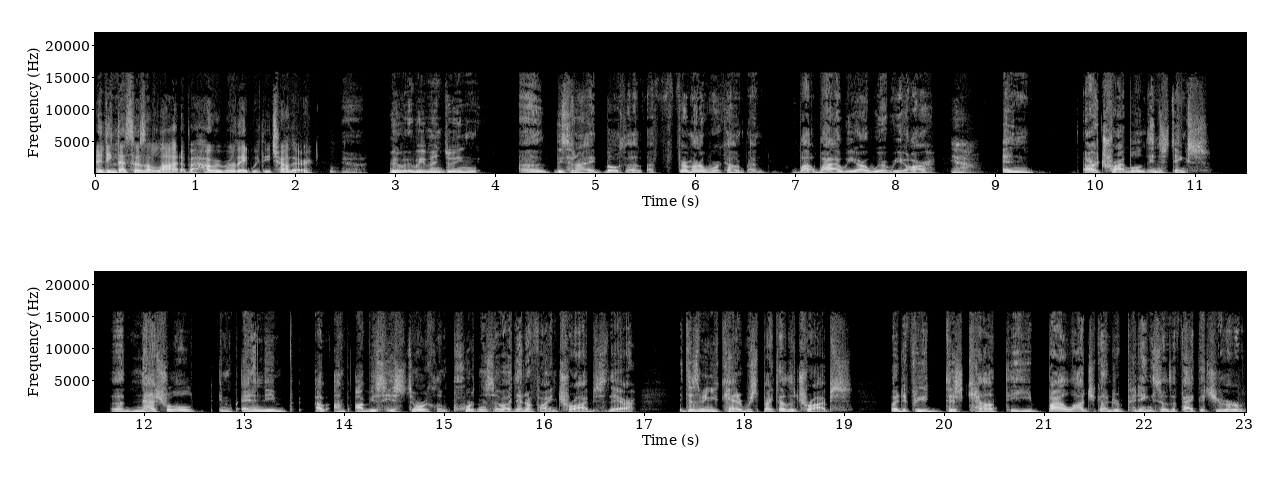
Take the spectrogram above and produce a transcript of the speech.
I think that says a lot about how we relate with each other. Yeah. We've been doing, uh, Lisa and I both, a, a fair amount of work on, on, why we are where we are. Yeah. And our tribal instincts, uh, natural, and the obvious historical importance of identifying tribes there. It doesn't mean you can't respect other tribes but if you discount the biologic underpinnings of the fact that you're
